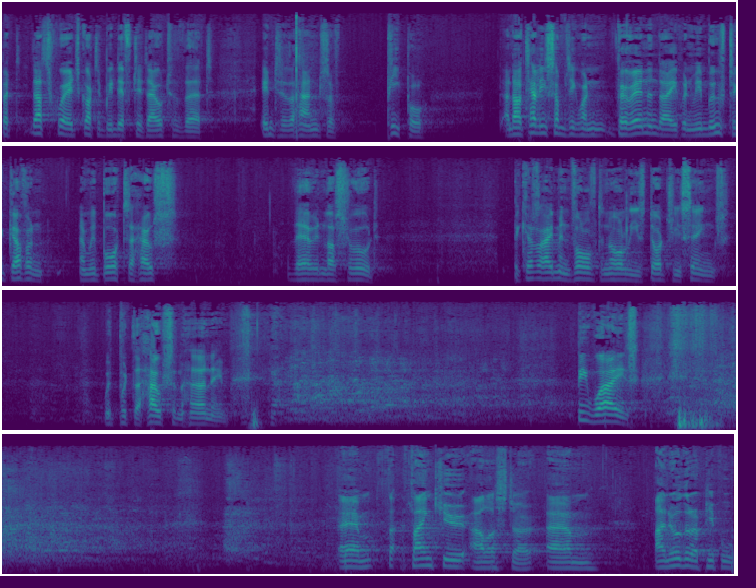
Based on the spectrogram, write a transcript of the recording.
But that's where it's got to be lifted out of that into the hands of people. And I'll tell you something when Verena and I, when we moved to Govan and we bought the house there in Luss Road, because I'm involved in all these dodgy things, we put the house in her name. Be wise. Um, th- thank you, Alastair. Um, I know there are people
